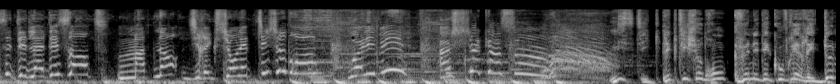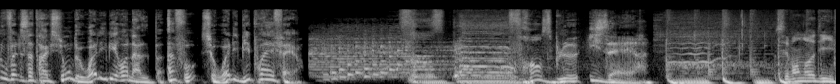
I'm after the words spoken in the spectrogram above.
c'était de la descente. Maintenant, direction les petits chaudrons. Walibi, à chacun son. Mystique, les petits chaudrons, venez découvrir les deux nouvelles attractions de Walibi Rhône-Alpes. Info sur walibi.fr. France Bleu. France Bleu Isère. C'est vendredi,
